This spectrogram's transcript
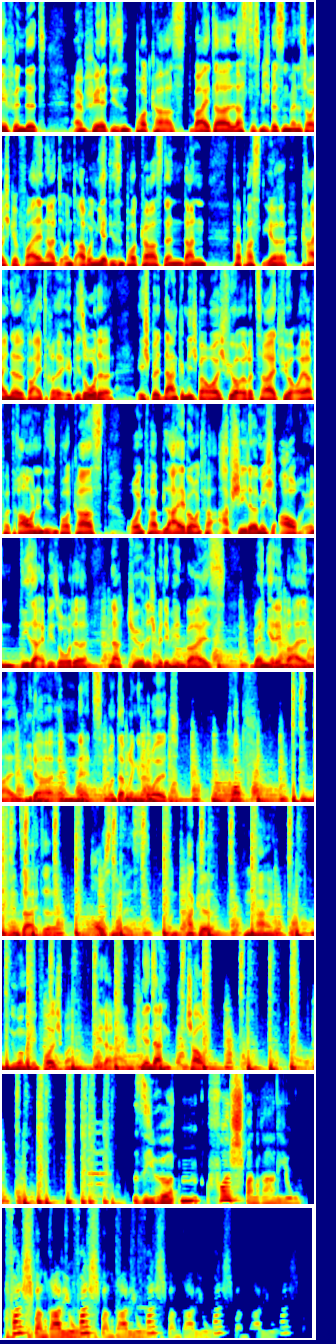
findet. Empfehlt diesen Podcast weiter, lasst es mich wissen, wenn es euch gefallen hat und abonniert diesen Podcast, denn dann verpasst ihr keine weitere Episode. Ich bedanke mich bei euch für eure Zeit, für euer Vertrauen in diesen Podcast und verbleibe und verabschiede mich auch in dieser Episode natürlich mit dem Hinweis, wenn ihr den Ball mal wieder im Netz unterbringen wollt, Kopf, Innenseite, Außenriss Hacke, nein, nur mit dem Vollspann geht er rein. Vielen Dank, ciao. Sie hörten Vollspannradio. Vollspannradio. Vollspannradio. Vollspannradio. Vollspannradio. Vollspannradio.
